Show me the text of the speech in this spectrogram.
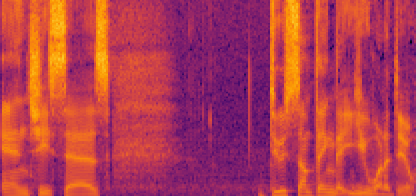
and she says, "Do something that you want to do."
